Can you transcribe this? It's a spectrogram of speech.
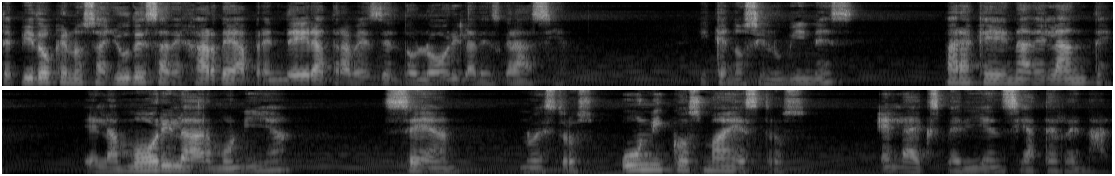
te pido que nos ayudes a dejar de aprender a través del dolor y la desgracia, y que nos ilumines para que en adelante el amor y la armonía sean nuestros únicos maestros en la experiencia terrenal.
